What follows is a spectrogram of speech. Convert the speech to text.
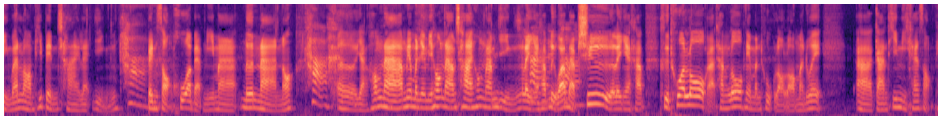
ิ่งแวดล้อมที่เป็นชายและหญิงค่ะเป็นสองขั้วแบบนี้มาเนิ่นนานเนาะค่ะเอออย่างห้องน้ำเนี่ยมันยังมีห้องน้ำชายห้องน้ำหญิงอะไรอย่างเงี้ยครับใช่หรือว่าค่ะแบบชื่ออะไรเงี้ยครับ คือทั่วโลกอะทั้งโลกเนี่ยมันถูกหล่อหลอมมาด้วยอ่าการที่มีแค่สองเพ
